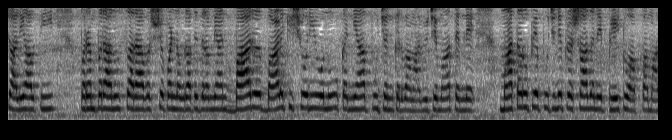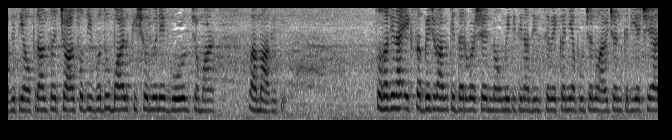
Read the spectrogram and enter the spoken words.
ચાલી આવતી પરંપરા અનુસાર આ વર્ષે પણ નવરાત્રી દરમિયાન બાર બાળ કિશોરીઓનું કન્યા પૂજન કરવામાં આવ્યું, જેમાં તેમને માતા રૂપે પૂજને પ્રસાદ અને ભેટો આપવામાં આવી હતી. આ ઉપરાંત ચારસોથી વધુ બાળ કિશોરીઓને ગોળ જમાડવામાં આવી હતી. સોસાયટીના એક સભ્યે જણાવ્યું કે દર વર્ષે નવમી તિથિના દિવસે અમે કન્યા પૂજનનું આયોજન કરીએ છીએ. આ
